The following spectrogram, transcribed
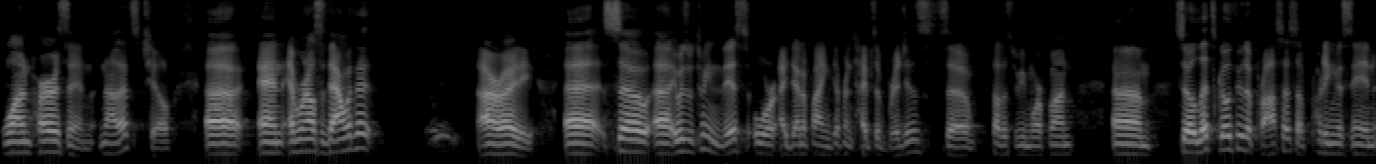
One person. No, that's chill. Uh, and everyone else is down with it? Alrighty. Uh, so uh, it was between this or identifying different types of bridges. So I thought this would be more fun. Um, so let's go through the process of putting this in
